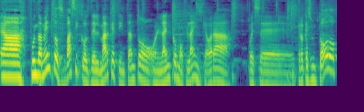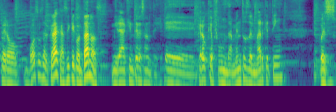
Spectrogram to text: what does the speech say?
ah, fundamentos básicos del marketing, tanto online como offline, que ahora, pues, eh, creo que es un todo, pero vos sos el crack, así que contanos. Mira, qué interesante. Eh, creo que fundamentos del marketing, pues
